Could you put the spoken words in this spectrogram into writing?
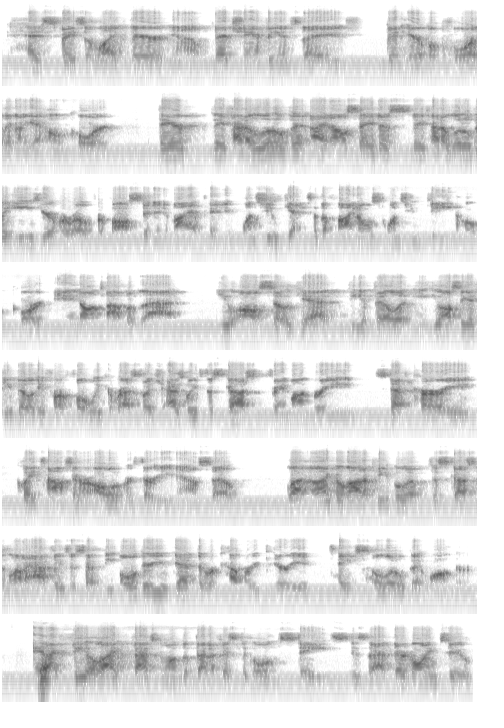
headspace of like they're you know they're champions. They've been here before. They're going to get home court. They're they've had a little bit. I'll say this: they've had a little bit easier of a road for Boston, in my opinion. Once you get to the finals, once you gain home court, and on top of that, you also get the ability. You also get the ability for a full week of rest, which, as we've discussed, Draymond Green, Steph Curry, Klay Thompson are all over thirty now. So like a lot of people have discussed and a lot of athletes have said, the older you get, the recovery period takes a little bit longer. And. I feel like that's one of the benefits to Golden States is that they're going to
